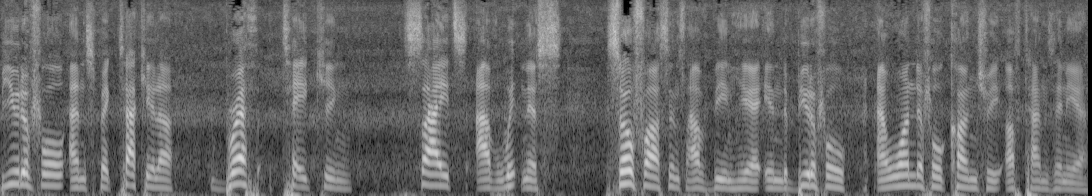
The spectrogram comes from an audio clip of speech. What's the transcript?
beautiful and spectacular, breathtaking sights I've witnessed so far since I've been here in the beautiful and wonderful country of Tanzania.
